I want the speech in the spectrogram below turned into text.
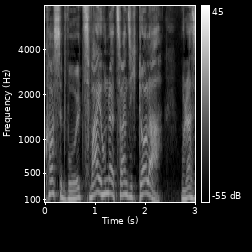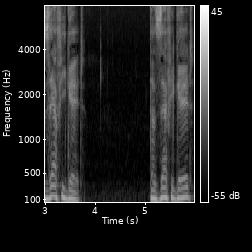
kostet wohl 220 Dollar. Und das ist sehr viel Geld. Das ist sehr viel Geld.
